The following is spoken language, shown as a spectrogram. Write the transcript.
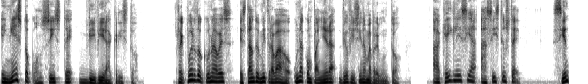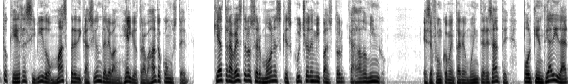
En esto consiste vivir a Cristo. Recuerdo que una vez, estando en mi trabajo, una compañera de oficina me preguntó, ¿A qué iglesia asiste usted? Siento que he recibido más predicación del Evangelio trabajando con usted que a través de los sermones que escucho de mi pastor cada domingo. Ese fue un comentario muy interesante, porque en realidad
